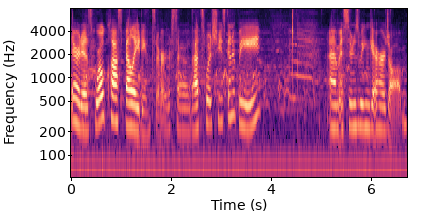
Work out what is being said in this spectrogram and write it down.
There it is, world-class ballet dancer. So that's what she's going to be um, as soon as we can get her a job.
